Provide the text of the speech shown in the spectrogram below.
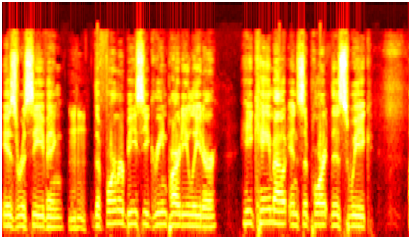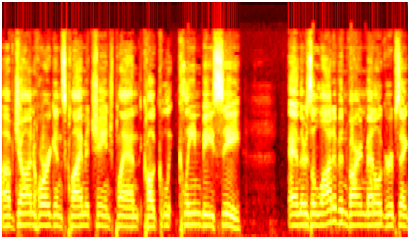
is receiving, the former BC Green Party leader? He came out in support this week of John Horgan's climate change plan called Clean BC. And there's a lot of environmental groups saying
